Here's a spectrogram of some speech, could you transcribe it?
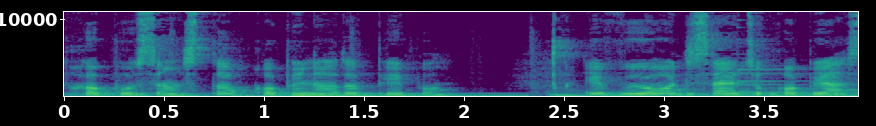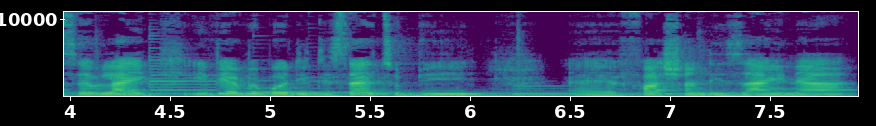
purpose and stop copying other people. If we all decide to copy ourselves, like if everybody decides to be a fashion designer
